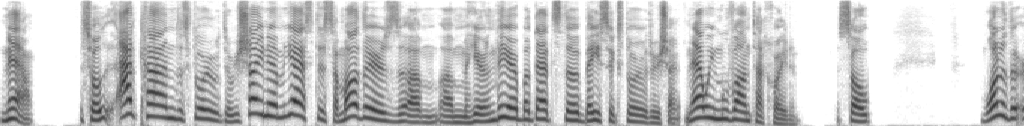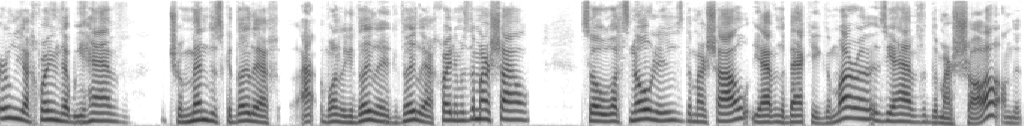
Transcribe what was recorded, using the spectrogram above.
Now, so Adkan, the story with the Rishainim, yes, there's some others um, um, here and there, but that's the basic story with Rishainim. Now we move on to Achroinim. So one of the early Achroinim that we have, tremendous Gedolei, one of the Gedolei Achroinim is the Marshal. So what's known is the Marshal, you have in the back of your Gemara, is you have the Marshal, on the,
